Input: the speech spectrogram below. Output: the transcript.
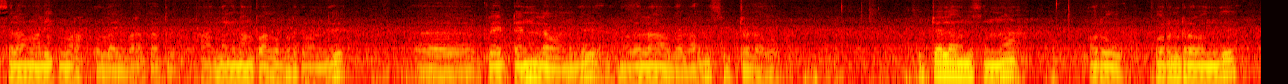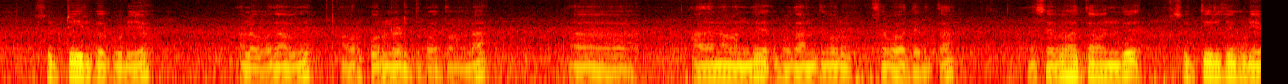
அஸ்லாம் வலைக்கம் வரஹ்மத்துல்லாஹி வரகாத்து அன்றைக்கி நான் பார்க்க போகிறது வந்து கிரேட் டெனில் வந்து முதலாவது அளவு சுற்றளவு. சுற்றளவுன்னு சொன்னால் ஒரு பொருளை வந்து சுற்றி இருக்கக்கூடிய அளவு. அதாவது ஒரு பொருள் எடுத்து பார்த்தோம்னா அதனால் வந்து உதாரணத்துக்கு ஒரு செவ்வகத்தை எடுத்தால் அந்த செவ்வகத்தை வந்து சுற்றி இருக்கக்கூடிய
